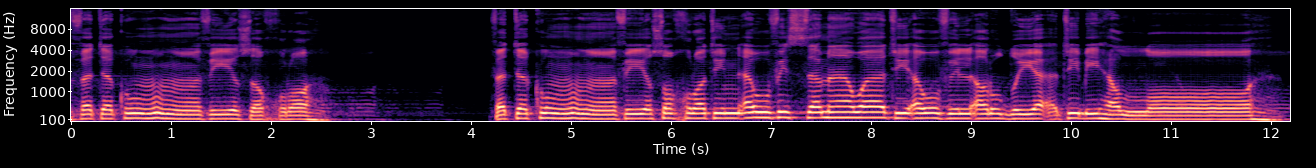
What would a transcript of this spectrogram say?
فتكن في صخرة فتكن في صخرة أو في السماوات أو في الأرض يات بها الله.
